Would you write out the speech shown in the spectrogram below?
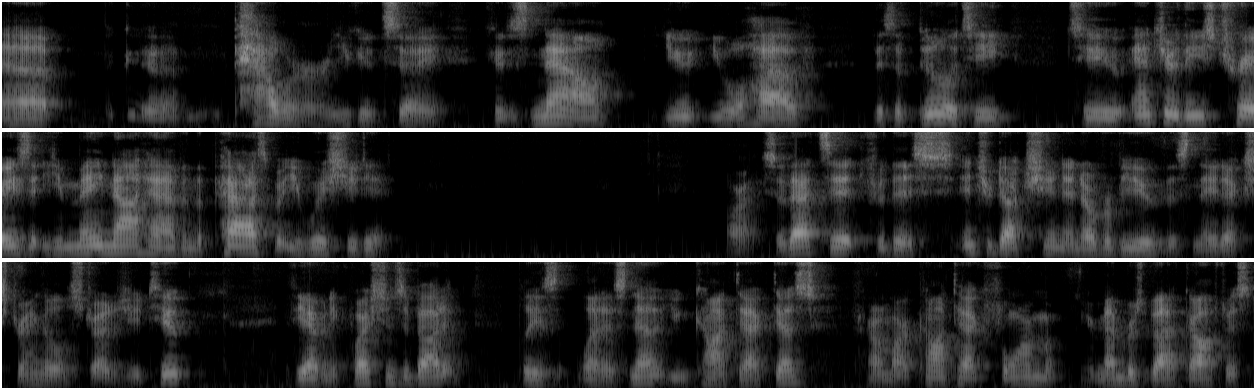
uh, uh, power, you could say, because now you, you will have this ability to enter these trades that you may not have in the past, but you wish you did. All right, so that's it for this introduction and overview of this Nadex Strangle Strategy 2. If you have any questions about it, please let us know. You can contact us from our contact form, your members back office,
